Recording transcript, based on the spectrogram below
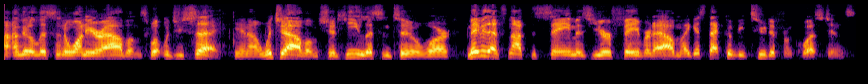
I'm going to listen to one of your albums. What would you say? You know, which album should he listen to? Or maybe that's not the same as your favorite album. I guess that could be two different questions.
